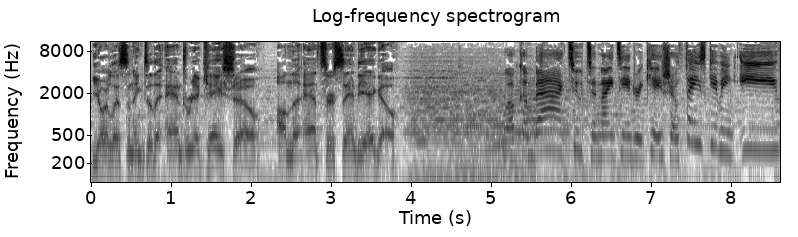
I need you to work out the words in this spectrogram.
You're listening to The Andrea K Show on The Answer San Diego. Welcome back to tonight's Andrea K Show, Thanksgiving Eve.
